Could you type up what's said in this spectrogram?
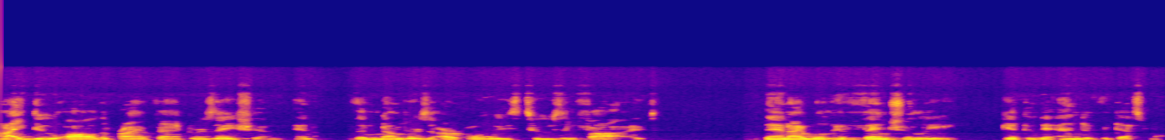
I do all the prime factorization and the numbers are always 2's and 5's, then I will eventually get to the end of the decimal.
